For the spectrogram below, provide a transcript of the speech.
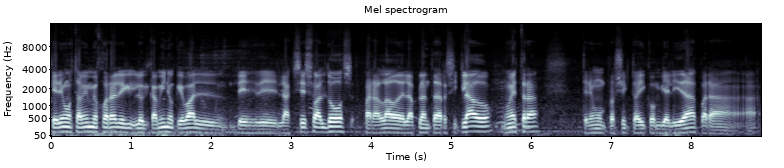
Queremos también mejorar el, camino que va desde el acceso al 2 para el lado de la planta de reciclado nuestra tenemos un proyecto ahí con vialidad para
